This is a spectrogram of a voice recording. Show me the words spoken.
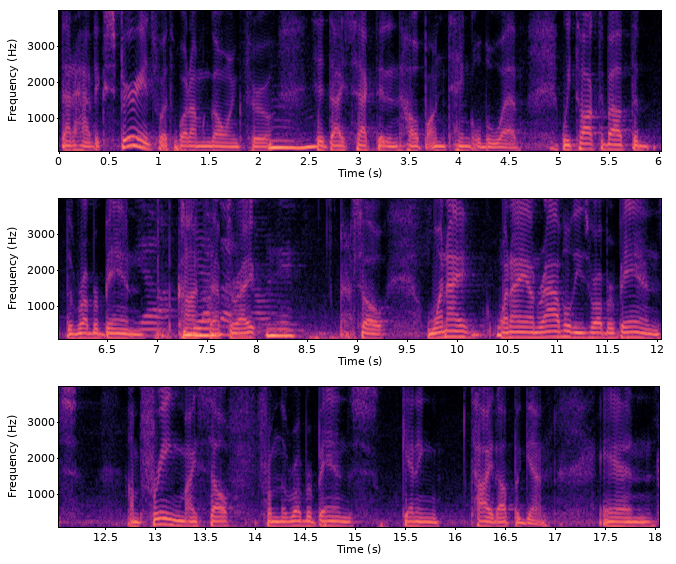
that have experience with what I'm going through mm-hmm. to dissect it and help untangle the web. We talked about the, the rubber band Yeah. concept, Yeah. right? Mm-hmm. So when I when I unravel these rubber bands, I'm freeing myself from the rubber bands getting tied up again. And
